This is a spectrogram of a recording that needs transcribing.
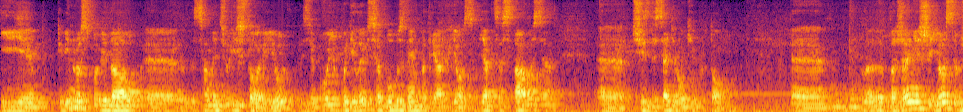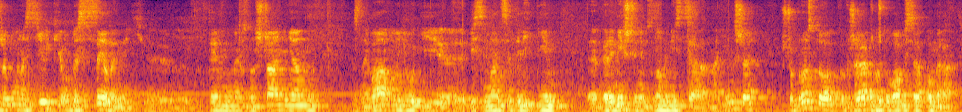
І він розповідав саме цю історію, з якою поділився був з ним патріарх Йосиф. Як це сталося 60 років тому. Е, бл- Блаженніший Йосиф вже був настільки обезсилений е, тим знущанням, зневагою і е, 18-літнім е, переміщенням з одного місця на інше, що просто вже готувався помирати.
